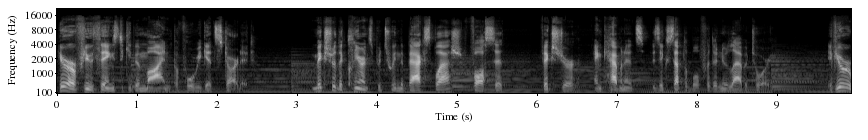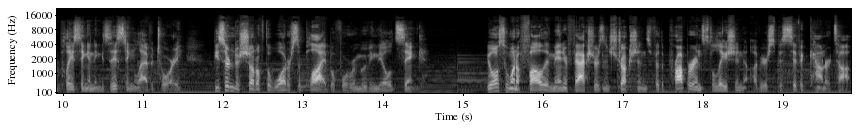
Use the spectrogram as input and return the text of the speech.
Here are a few things to keep in mind before we get started. Make sure the clearance between the backsplash, faucet, fixture, and cabinets is acceptable for the new lavatory. If you're replacing an existing lavatory, be certain to shut off the water supply before removing the old sink. You also want to follow the manufacturer's instructions for the proper installation of your specific countertop.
